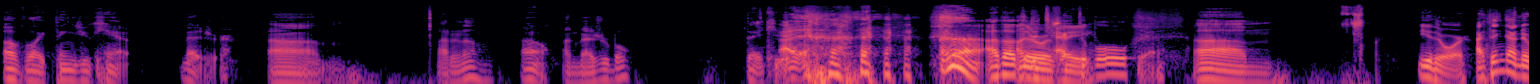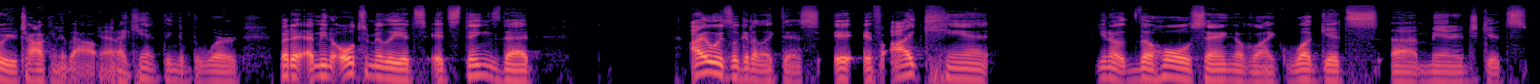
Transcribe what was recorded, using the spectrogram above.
that of like things you can't measure? Um, I don't know. Oh, unmeasurable. Thank you. I, I thought there was a yeah. Um, either or. I think I know what you're talking about, yeah. but I can't think of the word. But I mean, ultimately, it's it's things that I always look at it like this: if I can't, you know, the whole saying of like what gets uh, managed gets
